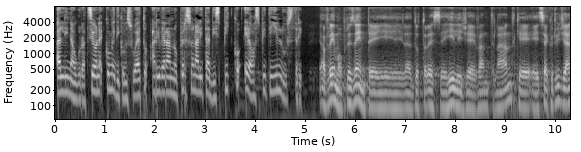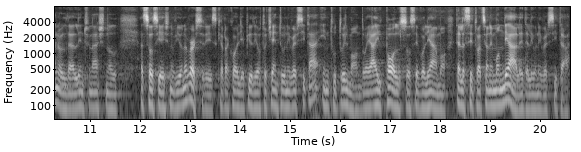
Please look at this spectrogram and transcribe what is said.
All'inaugurazione, come di consueto, arriveranno personalità di spicco e ospiti illustri. Avremo presente la dottoressa Hilige Van Land, che è Secretary General dell'International Association of Universities, che raccoglie più di 800 università in tutto il mondo e ha il polso, se vogliamo, della situazione mondiale delle università.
